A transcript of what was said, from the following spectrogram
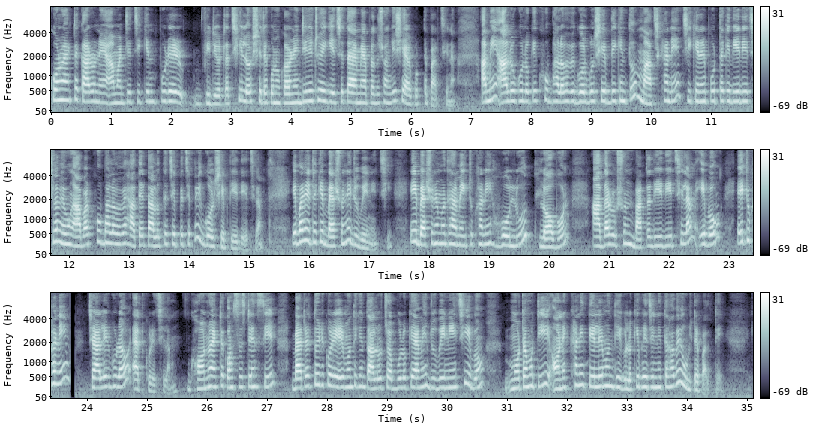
কোনো একটা কারণে আমার যে চিকেন পুরের ভিডিওটা ছিল, সেটা কোনো কারণে ডিলিট হয়ে গিয়েছে, তাই আমি আপনাদের সঙ্গে শেয়ার করতে পারছি না। আমি আলুগুলোকে খুব ভালোভাবে গোল গোল শেপ দিয়ে কিন্তু মাঝখানে চিকেনের পুরটাকে দিয়ে দিয়েছিলাম এবং আবার খুব ভালোভাবে হাতের তালুতে চেপে চেপে গোল শেপ দিয়ে দিয়েছিলাম। এবারে এটাকে বেসনে ডুবিয়ে নিচ্ছি। এই বেসনের মধ্যে আমি একটুখানি হলুদ, লবণ, আদা, রসুন বাটা দিয়ে দিয়েছিলাম এবং একটুখানি চালের গুঁড়াও অ্যাড করেছিলাম। ঘন একটা কনসিস্টেন্সির ব্যাটার তৈরি করে এর মধ্যে কিন্তু আলুর চপগুলোকে আমি ডুবিয়ে নিয়েছি এবং মোটামুটি অনেকখানি তেলের মধ্যে এগুলোকে ভেজে নিতে হবে উল্টে পাল্টে।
